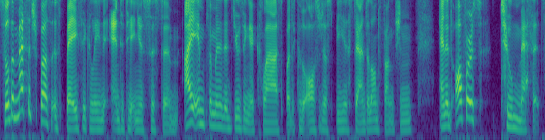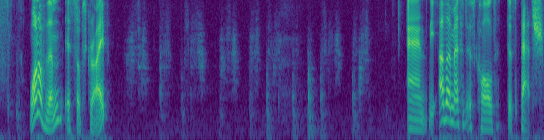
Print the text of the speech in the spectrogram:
So the message bus is basically an entity in your system. I implemented it using a class, but it could also just be a standalone function. And it offers two methods. One of them is subscribe. And the other method is called dispatch.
